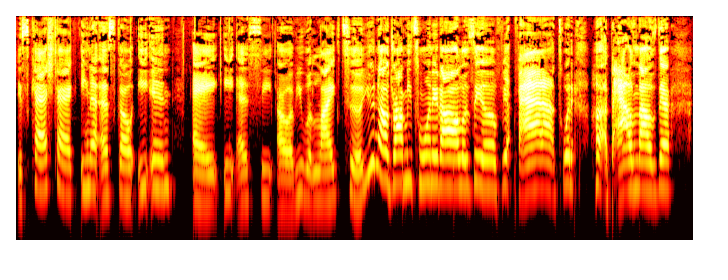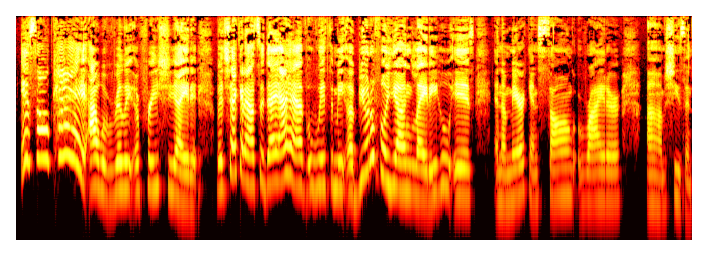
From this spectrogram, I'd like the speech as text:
It's hashtag Ena Esco, E N A E S C O. If you would like to, you know, drop me $20 here, $5, $20, $1,000 there. It's okay. I would really appreciate it. But check it out. Today I have with me a beautiful young lady who is an American songwriter. Um, she's an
